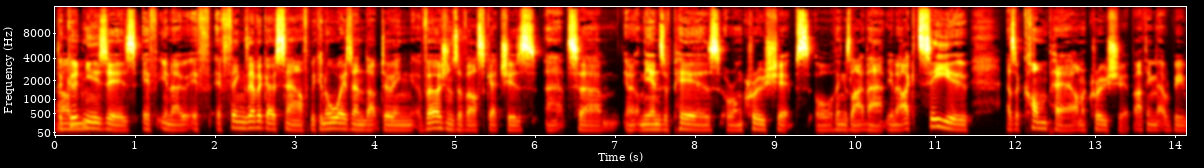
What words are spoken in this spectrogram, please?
The good Um, news is, if you know, if if things ever go south, we can always end up doing versions of our sketches at um, you know on the ends of piers or on cruise ships or things like that. You know, I could see you as a compare on a cruise ship. I think that would be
